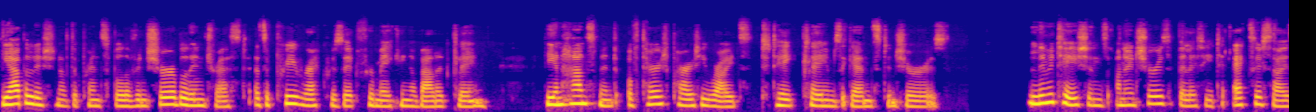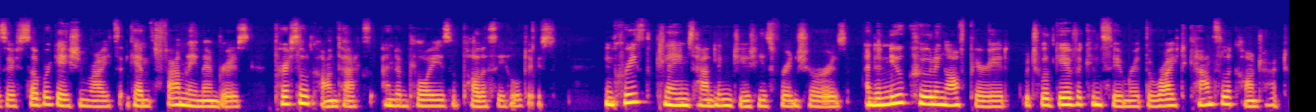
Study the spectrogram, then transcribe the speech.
the abolition of the principle of insurable interest as a prerequisite for making a valid claim, the enhancement of third party rights to take claims against insurers, limitations on insurers' ability to exercise their subrogation rights against family members, personal contacts, and employees of policyholders increased claims handling duties for insurers, and a new cooling off period which will give a consumer the right to cancel a contract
